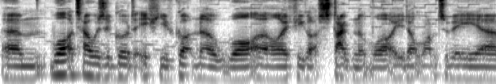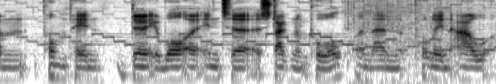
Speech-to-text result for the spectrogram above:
Um, water towers are good if you've got no water or if you've got stagnant water. You don't want to be um, pumping dirty water into a stagnant pool and then pulling out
